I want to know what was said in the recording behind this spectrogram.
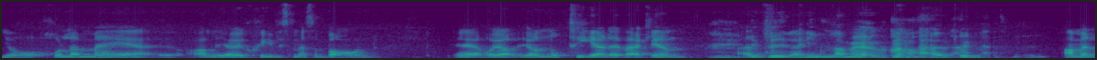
jag hålla med alla. Jag är skilsmässobarn. Eh, och jag, jag noterade verkligen att Frida himla med ögonen Ja, här. ja, men, mm. Ja, men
